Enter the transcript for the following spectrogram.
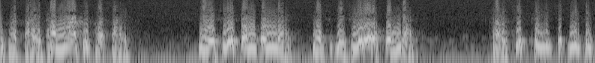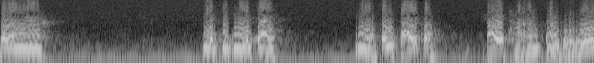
อกาที่พระไตธรรมาที่พระไตไม่ได้ถือตนเป็นใหญ่ไม่ได้ถือโลกเป็นใหญ่ไข่คิดที่จิตนี้พิจารณาในจิตในใจเมื่อสงสัยก็ไต่ถามท่านผู้รู้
